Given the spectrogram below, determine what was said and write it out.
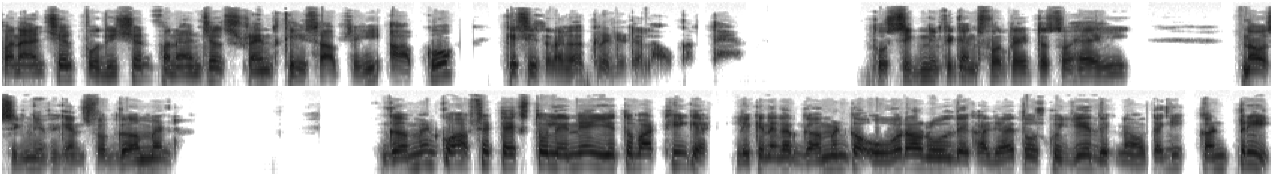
फाइनेंशियल पोजीशन फाइनेंशियल स्ट्रेंथ के हिसाब से ही आपको किसी तरह का क्रेडिट अलाउ करते हैं। तो सिग्निफिकेंस फॉर क्रेडिटर्स तो है ही। No significance for government government को आपसे टैक्स तो लेने हैं, ये तो बात ठीक है। लेकिन अगर गवर्नमेंट का ओवरऑल रोल देखा जाए तो उसको ये देखना होता है कि कंट्री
